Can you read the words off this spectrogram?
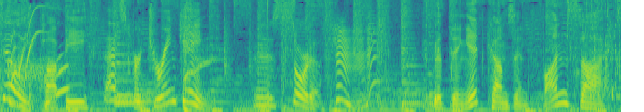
Silly puppy, that's for drinking. Uh, sort of. Good thing it comes in fun size.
